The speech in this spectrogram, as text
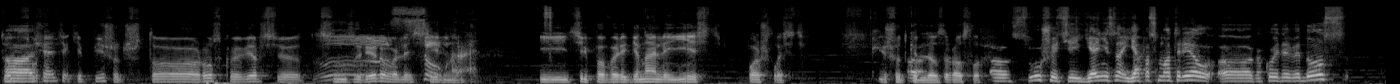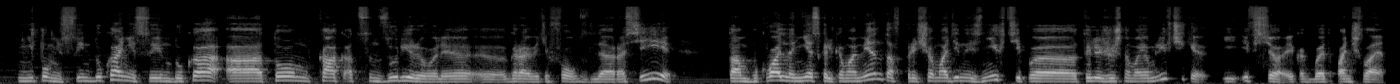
Тут а... в чатике пишут, что русскую версию цензурировали Сука. сильно. И типа в оригинале есть пошлость и шутки а, для взрослых. А, слушайте, я не знаю, я посмотрел э, какой-то видос, не помню, с индука, не с индука, о том, как отцензурировали э, Gravity Falls для России. Там буквально несколько моментов, причем один из них, типа, ты лежишь на моем лифчике, и, и все, и как бы это панчлайн.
